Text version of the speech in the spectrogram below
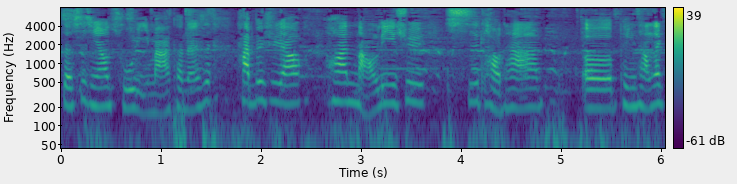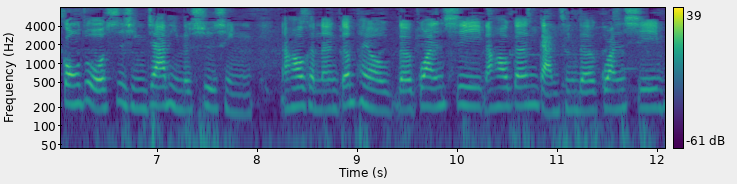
的事情要处理嘛，可能是他必须要花脑力去思考他，呃，平常在工作的事情、家庭的事情，然后可能跟朋友的关系，然后跟感情的关系，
